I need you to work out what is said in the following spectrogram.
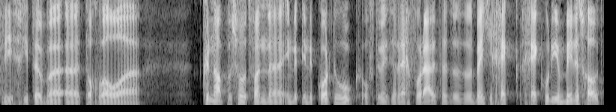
Die schiet hem toch wel knap een soort van eh, in, de, in de korte hoek. Of tenminste recht vooruit. Het, een beetje gek, gek hoe hij hem binnenschoot.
